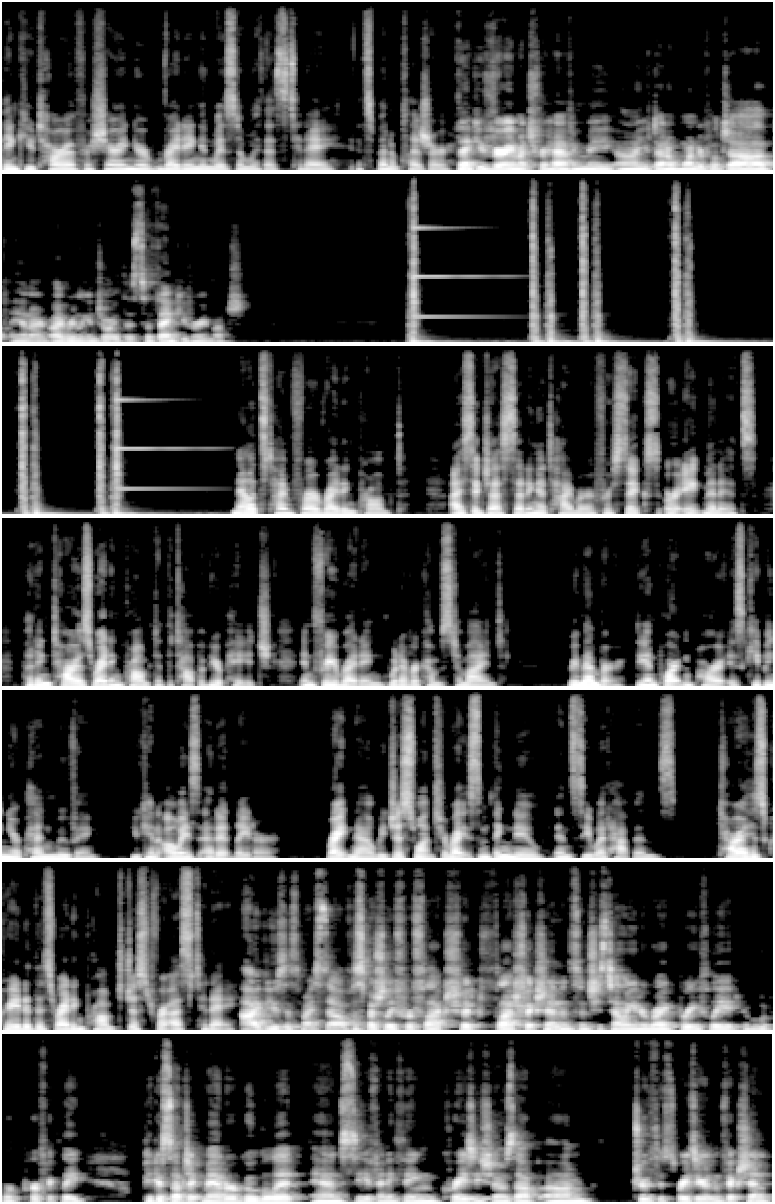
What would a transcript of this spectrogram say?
Thank you, Tara, for sharing your writing and wisdom with us today. It's been a pleasure. Thank you very much for having me. Uh, you've done a wonderful job, and I, I really enjoyed this. So thank you very much. Now it's time for our writing prompt. I suggest setting a timer for six or eight minutes, putting Tara's writing prompt at the top of your page, and free writing whatever comes to mind. Remember, the important part is keeping your pen moving. You can always edit later. Right now, we just want to write something new and see what happens. Tara has created this writing prompt just for us today. I've used this myself, especially for flash, fiction, and since she's telling you to write briefly, it would work perfectly. Pick a subject matter, Google it, and see if anything crazy shows up. Um, truth is crazier than fiction.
